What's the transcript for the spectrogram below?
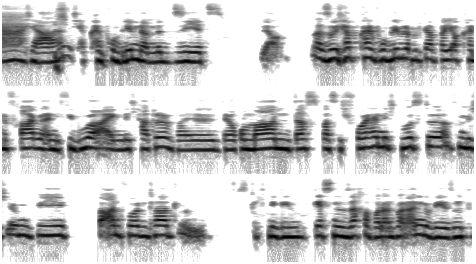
Ja, ich, ich habe kein Problem damit, sie jetzt, ja. Also ich habe kein Problem damit gehabt, weil ich auch keine Fragen an die Figur eigentlich hatte, weil der Roman das, was ich vorher nicht wusste, für mich irgendwie beantwortet hat. Und das ist echt eine gegessene Sache von Anfang an gewesen.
